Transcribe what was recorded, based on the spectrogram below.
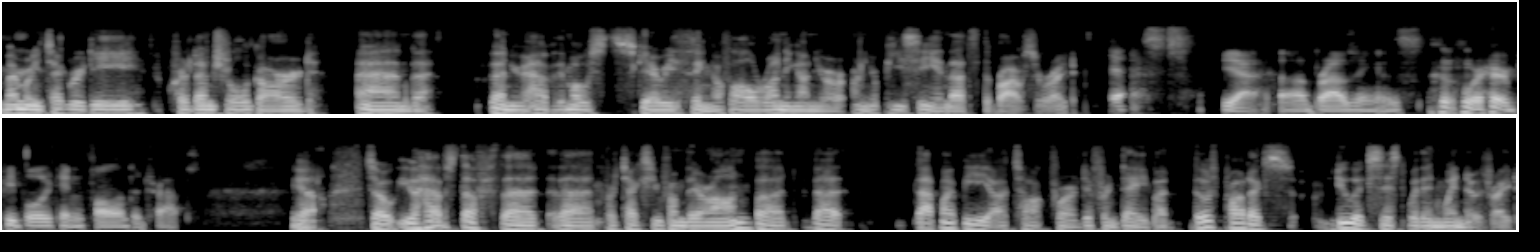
memory integrity, credential guard, and then you have the most scary thing of all running on your on your PC, and that's the browser, right? Yes. Yeah. Uh, browsing is where people can fall into traps. Yeah. So you have stuff that that protects you from there on, but that that might be a talk for a different day, but those products do exist within Windows, right?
